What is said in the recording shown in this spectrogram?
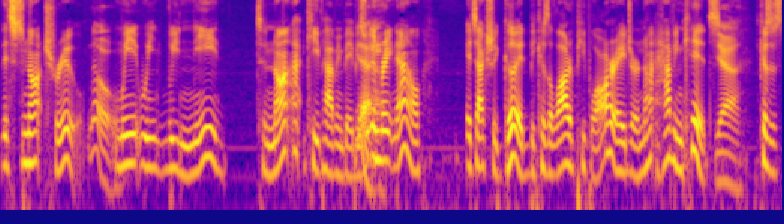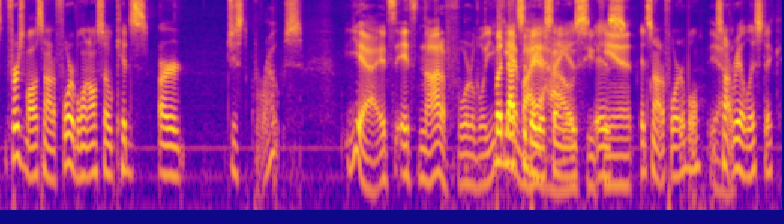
it's not true. No. We we we need to not keep having babies. Yeah. And right now, it's actually good because a lot of people our age are not having kids. yeah. Because it's first of all, it's not affordable, and also kids are just gross. Yeah, it's it's not affordable. You but can't that's the buy a biggest thing house, is, you is can't. it's not affordable. It's not realistic.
